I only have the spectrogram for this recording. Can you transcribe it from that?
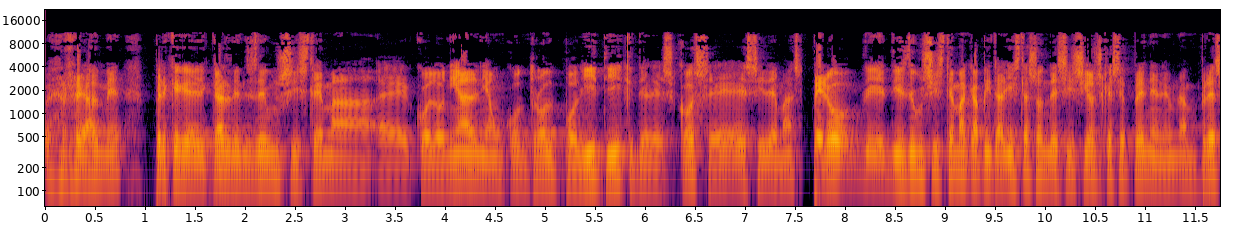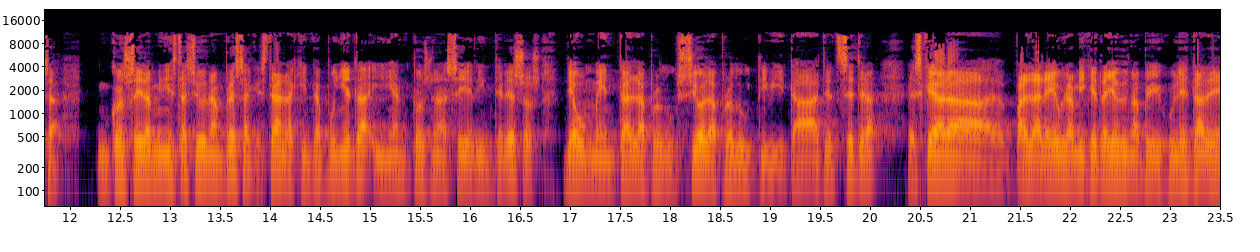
realment, perquè, clar, dins d'un sistema eh, colonial hi ha un control polític de les coses i demás, però dins d'un sistema capitalista són decisions que se prenen en una empresa un consell d'administració d'una empresa que està en la quinta punyeta i hi ha tota una sèrie d'interessos d'augmentar la producció, la productivitat, etc. És que ara parlaré una miqueta jo d'una pel·lículeta de,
